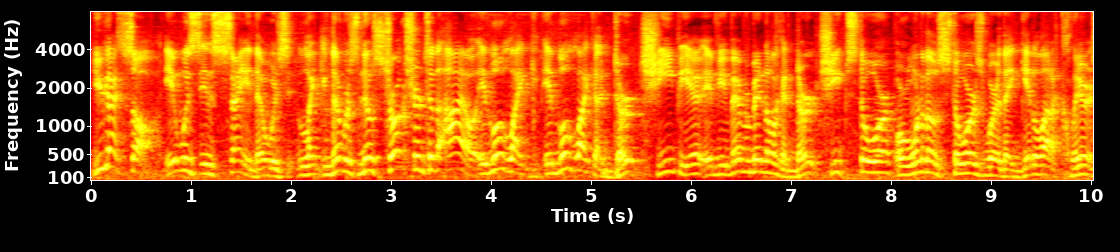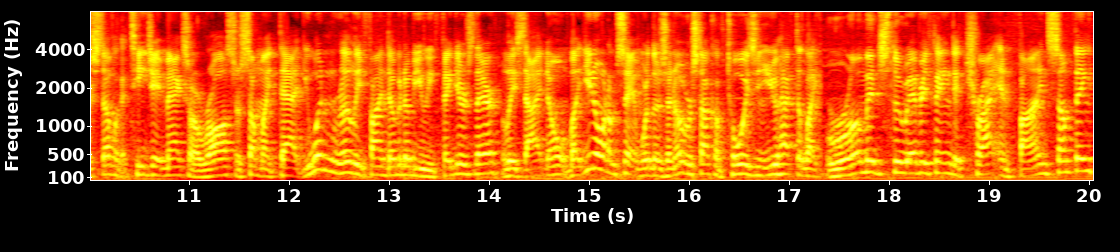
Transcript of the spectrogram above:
you guys saw. It was insane. There was, like, there was no structure to the aisle. It looked like, it looked like a dirt cheap. If you've ever been to, like, a dirt cheap store or one of those stores where they get a lot of clearance stuff, like a TJ Maxx or a Ross or something like that, you wouldn't really find WWE figures there. At least I don't, but you know what I'm saying, where there's an overstock of toys and you have to, like, rummage through everything to try and find something.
